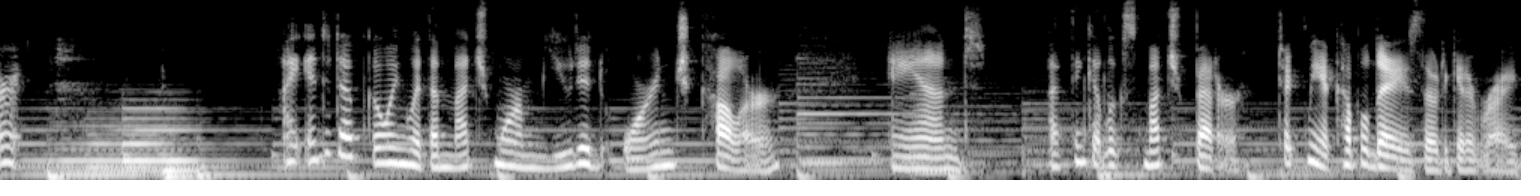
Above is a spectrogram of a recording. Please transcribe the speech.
Right. I ended up going with a much more muted orange color and I think it looks much better. Took me a couple days though to get it right.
